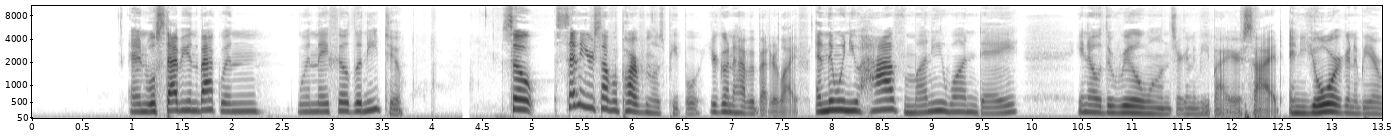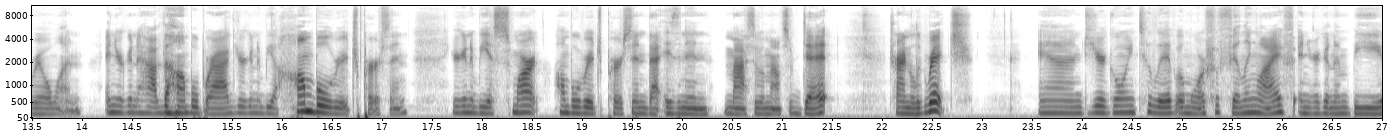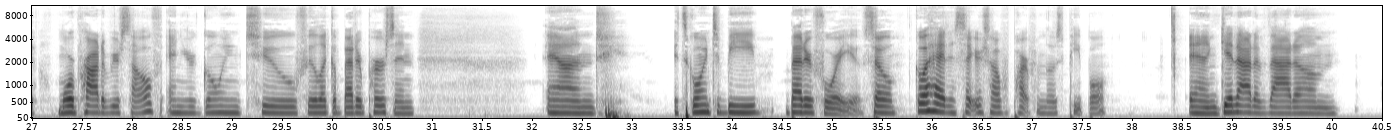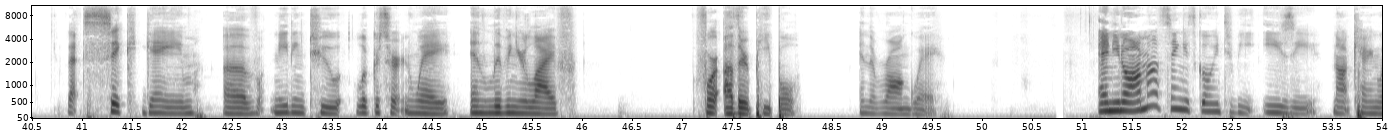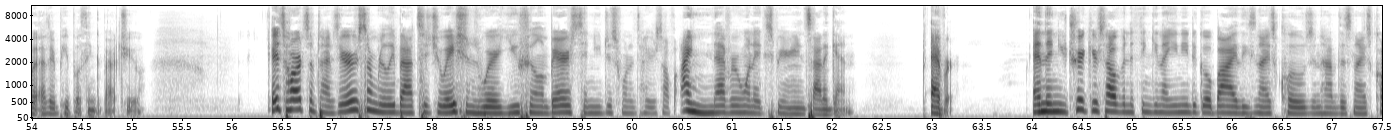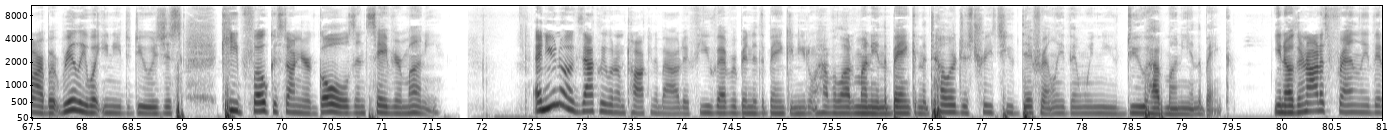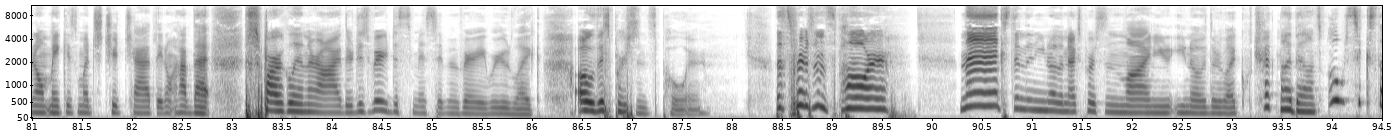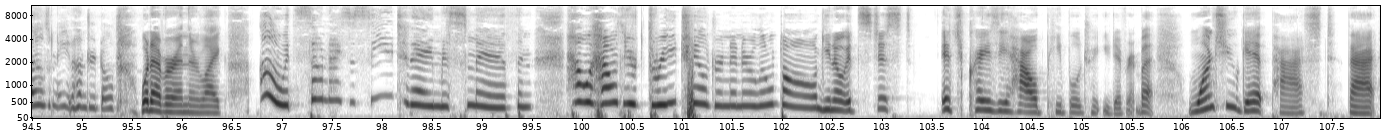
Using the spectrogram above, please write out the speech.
and will stab you in the back when when they feel the need to. So, setting yourself apart from those people, you're going to have a better life. And then when you have money one day, you know, the real ones are going to be by your side, and you're going to be a real one. And you're going to have the humble brag. You're going to be a humble rich person. You're going to be a smart, humble rich person that isn't in massive amounts of debt, trying to look rich. And you're going to live a more fulfilling life, and you're going to be more proud of yourself, and you're going to feel like a better person and it's going to be better for you. So go ahead and set yourself apart from those people and get out of that um that sick game of needing to look a certain way and living your life for other people in the wrong way. And you know, I'm not saying it's going to be easy not caring what other people think about you. It's hard sometimes. There are some really bad situations where you feel embarrassed and you just want to tell yourself, I never want to experience that again. Ever. And then you trick yourself into thinking that you need to go buy these nice clothes and have this nice car. But really, what you need to do is just keep focused on your goals and save your money. And you know exactly what I'm talking about if you've ever been to the bank and you don't have a lot of money in the bank and the teller just treats you differently than when you do have money in the bank. You know, they're not as friendly, they don't make as much chit chat, they don't have that sparkle in their eye. They're just very dismissive and very rude, like, oh, this person's poor. This person's poor next and then you know the next person in line you you know they're like check my balance. Oh six thousand eight hundred dollars whatever. And they're like oh it's so nice to see you today miss smith. And how how's your three children and your little dog? You know it's just it's crazy how people treat you different. But once you get past that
